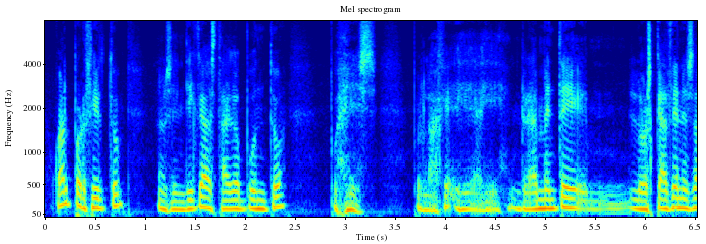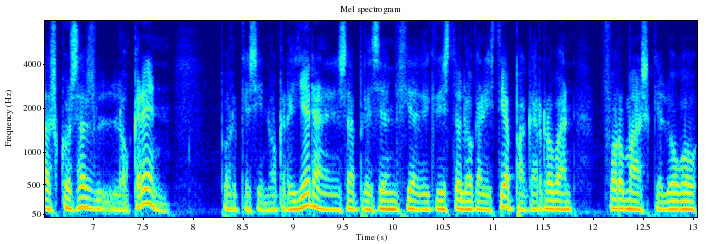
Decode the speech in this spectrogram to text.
Lo cual, por cierto, nos indica hasta qué punto, pues, pues la, eh, realmente los que hacen esas cosas lo creen. Porque si no creyeran en esa presencia de Cristo en la Eucaristía, ¿para qué roban formas que luego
